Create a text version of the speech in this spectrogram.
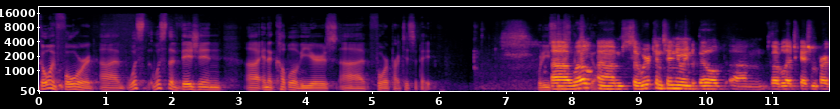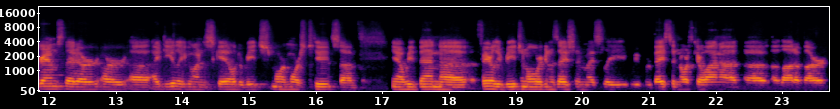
going forward, uh, what's what's the vision uh, in a couple of years uh, for Participate? What do you? Uh, well, um, so we're continuing to build um, global education programs that are are uh, ideally going to scale to reach more and more students. Um, you know, we've been a fairly regional organization. Mostly, we, are based in North Carolina. a lot of our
